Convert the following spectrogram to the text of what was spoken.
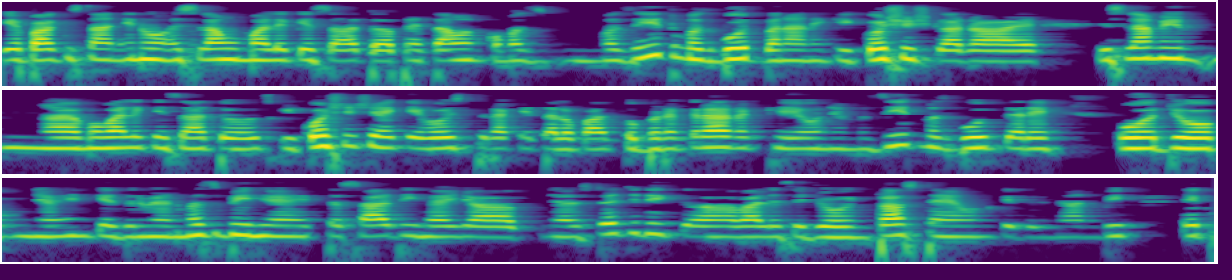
کہ پاکستان انہوں اسلام ممالک کے ساتھ اپنے تعاون کو مزید مضبوط بنانے کی کوشش کر رہا ہے۔ اسلامی ممالک کے ساتھ اس کی کوشش ہے کہ وہ اس طرح کے تعلقات کو برقرار رکھے، انہیں مزید مضبوط کرے اور جو ان کے درمیان مذہبی ہے، اقتصادی ہے یا اسٹریٹجی حوالے سے جو انٹرسٹ ہیں، ان کے درمیان بھی ایک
